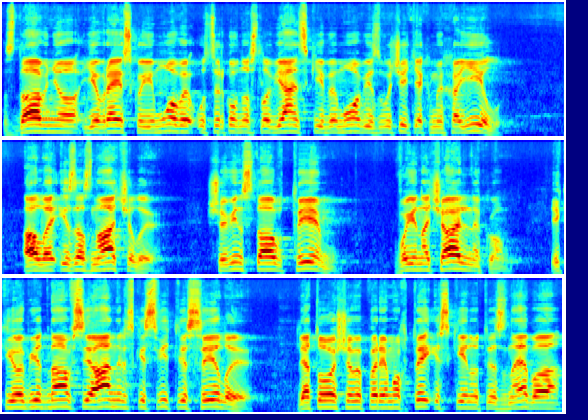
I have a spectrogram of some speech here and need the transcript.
з давньоєврейської мови у церковнослов'янській вимові звучить як Михаїл, але і зазначили, що він став тим воєначальником, який об'єднав всі ангельські світлі сили для того, щоб перемогти і скинути з неба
